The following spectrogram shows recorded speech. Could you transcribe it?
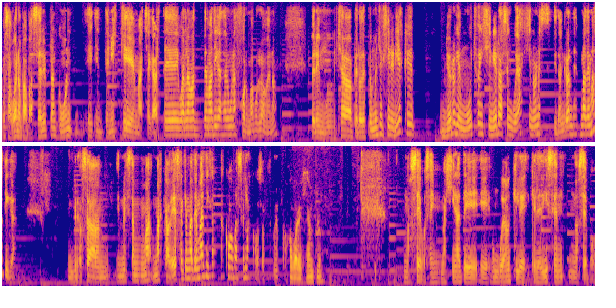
o sea, bueno, para pasar el plan común eh, eh, tenéis que machacarte igual las matemáticas de alguna forma, por lo menos. Pero hay mucha, pero después muchas ingenierías que yo creo que muchos ingenieros hacen weas que no necesitan grandes matemáticas. O sea, necesitan más, más cabeza que matemáticas como para hacer las cosas. como por ejemplo. no sé, o sea, imagínate eh, un weón que le, que le dicen, no sé, pues,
